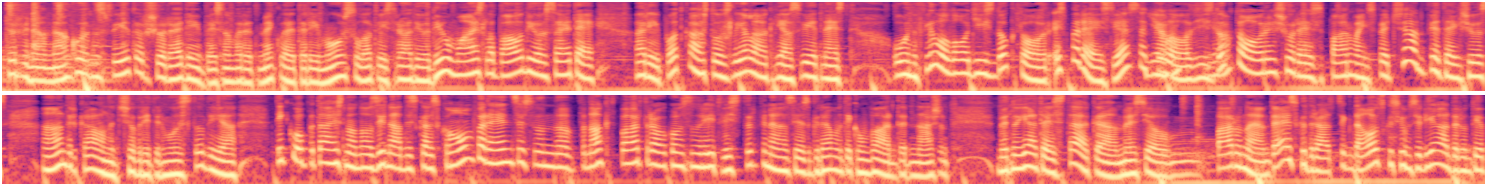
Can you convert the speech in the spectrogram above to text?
Turpinām nākotnes pieturu. Šo raidījumu pēc tam varat meklēt arī mūsu Latvijas Rādio 2 mājaslapā, audio saitē, arī podkāstos lielākajās vietnēs un filoloģijas doktora. Es pareizi ja, saku, jā. doktore. Šoreiz pārmaiņas pēc šādu pieteikšos. Andra Kalniņš šobrīd ir mūsu studijā. Tikko pat aizno no zinātniskās konferences un uh, nakti pārtraukums, un rīt viss turpināsies gramatika un vārdarināšana. Bet, nu, jāteic tā, ka mēs jau pārunājām tēskadrāt, cik daudz, kas jums ir jādara, un tie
